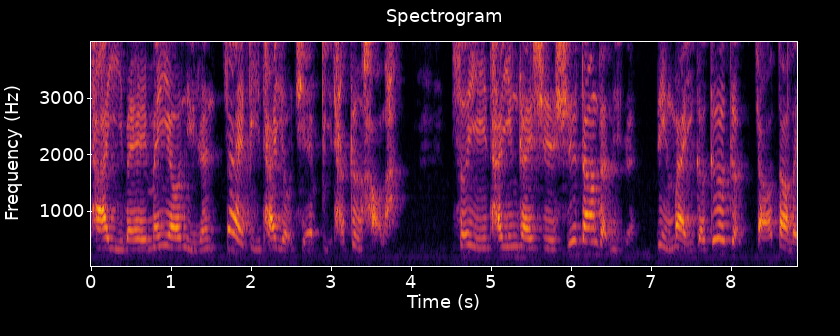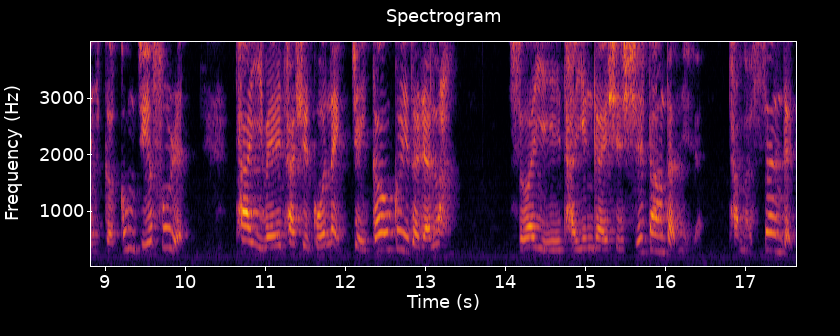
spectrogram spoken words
他以为没有女人再比他有钱，比他更好了，所以他应该是适当的女人。另外一个哥哥找到了一个公爵夫人，他以为她是国内最高贵的人了，所以他应该是适当的女人。他们三个人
